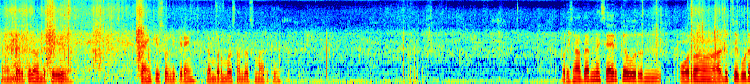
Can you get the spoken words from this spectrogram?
நான் இந்த இடத்துல வந்துட்டு தேங்க்யூ சொல்லிக்கிறேன். ரொம்ப ரொம்ப சந்தோஷமாக இருக்குது ஒரு சாதாரண செயற்கை ஒரு உரம் அடித்து கூட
